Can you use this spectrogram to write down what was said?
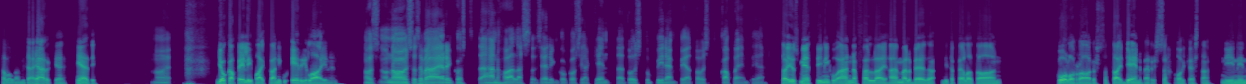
tavallaan mitään järkeä. Mieti. No, Joka pelipaikka on niin kuin erilainen. no, no, se on se vähän erikoista, että NHL olisi eri kokoisia kenttää, toiset on pidempiä toiset kapeampia. Tai jos miettii niin kuin NFL ja MLBtä, mitä pelataan Coloradossa tai Denverissä oikeastaan, niin, niin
